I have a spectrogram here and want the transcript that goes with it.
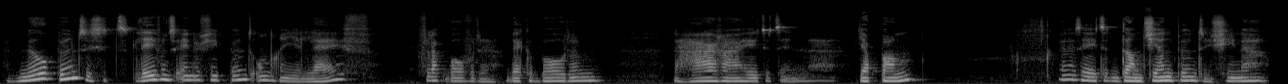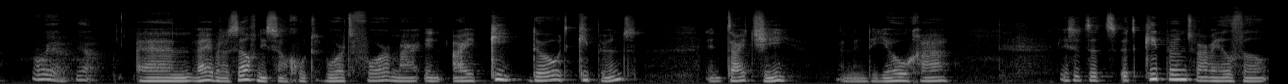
Het nulpunt is het levensenergiepunt onder in je lijf, vlak boven de bekkenbodem. De hara heet het in uh, Japan. En het heet het Dantian-punt in China. Oh ja, ja. En wij hebben er zelf niet zo'n goed woord voor, maar in Aikido, het ki-punt, in Tai Chi en in de yoga, is het het, het keypunt waar we heel veel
